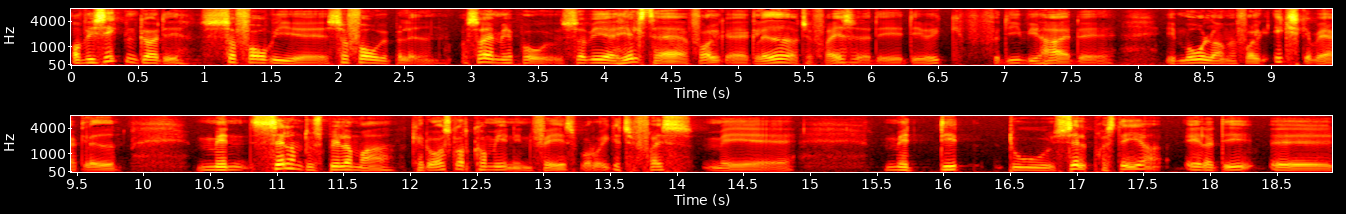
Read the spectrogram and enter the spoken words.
Og hvis ikke den gør det, så får vi, øh, så får vi balladen. Og så er jeg med på, så vil jeg helst have, at folk er glade og tilfredse. Og det, det er jo ikke, fordi vi har et, øh, et mål om, at folk ikke skal være glade. Men selvom du spiller meget, kan du også godt komme ind i en fase, hvor du ikke er tilfreds med, øh, med det, du selv præsterer, eller det, øh,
